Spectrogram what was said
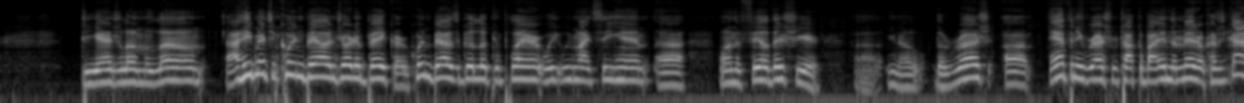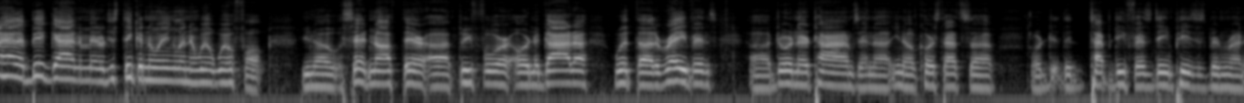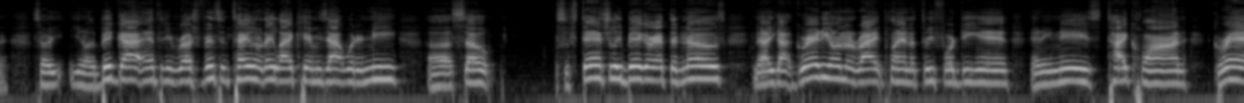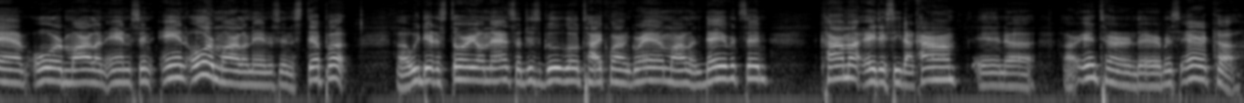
DeAngelo Malone. Uh, he mentioned Quentin Bell and Jordan Baker. Quentin Bell is a good looking player. We, we might see him uh, on the field this year. Uh, you know, the rush, uh, Anthony Rush, we talk about in the middle because you got to have that big guy in the middle. Just think of New England and Will Wilfork, you know, setting off their uh, 3 4 or Ngata with uh, the Ravens uh, during their times. And, uh, you know, of course, that's uh, or the type of defense Dean Pees has been running. So, you know, the big guy, Anthony Rush, Vincent Taylor, they like him. He's out with a knee. Uh, so, substantially bigger at the nose. Now you got Grady on the right playing a 3-4 DN, and he needs Ta'Quon Graham or Marlon Anderson and or Marlon Anderson to step up. Uh, we did a story on that, so just Google Ta'Quon Graham, Marlon Davidson, comma AJC.com, and uh, our intern there, Miss Erica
